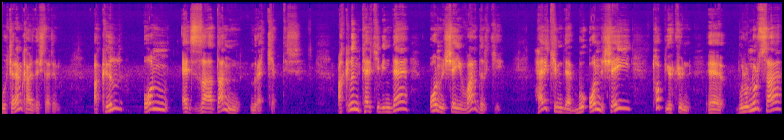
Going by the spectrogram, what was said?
Muhterem kardeşlerim, akıl on eczadan mürekkeptir. Aklın terkibinde on şey vardır ki, her kimde bu on şey topyekün e, bulunursa,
